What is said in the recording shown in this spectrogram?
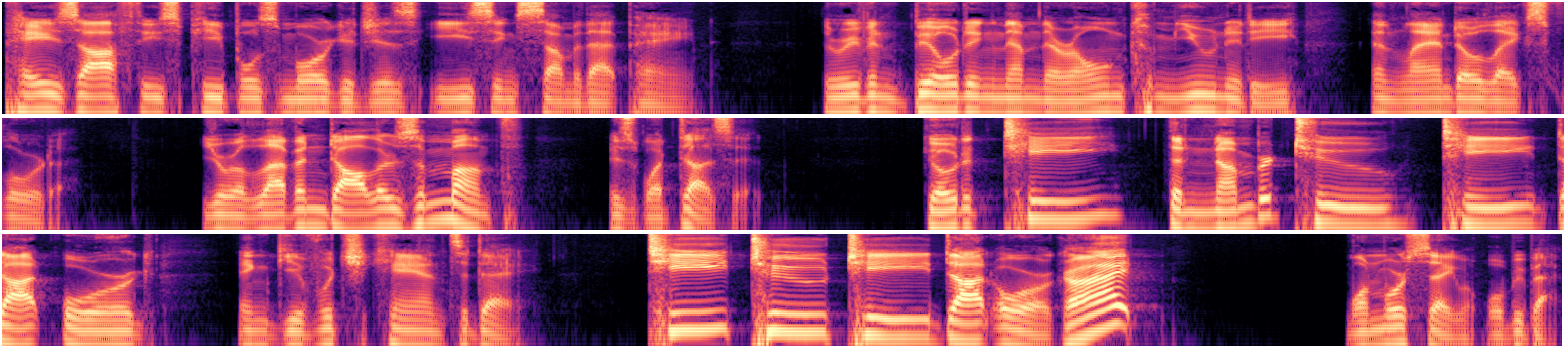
pays off these people's mortgages, easing some of that pain. They're even building them their own community in Land O' Lakes, Florida. Your $11 a month is what does it. Go to T, the number two, T.org and give what you can today. T2T.org. All right? One more segment. We'll be back.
